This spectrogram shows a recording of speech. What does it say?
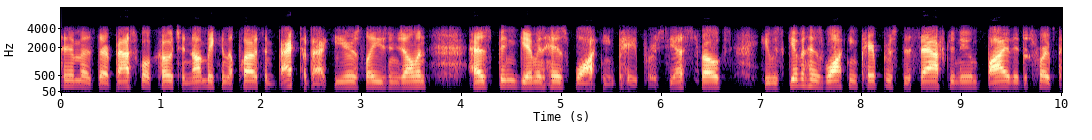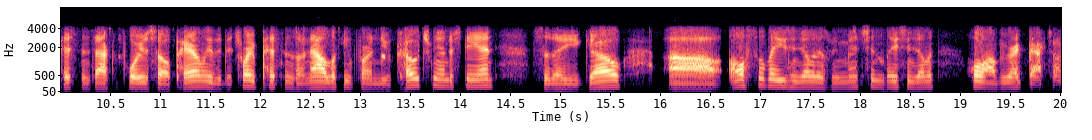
him as their basketball coach and not making the playoffs in back to back years, ladies and gentlemen, has been given his walking papers. Yes, folks, he was given his walking papers this afternoon by the Detroit Pistons after four years. So apparently, the Detroit Pistons are now looking for a new coach, we understand. So there you go. Uh, also, ladies and gentlemen, as we mentioned, ladies and gentlemen, hold on, I'll be right back, John.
